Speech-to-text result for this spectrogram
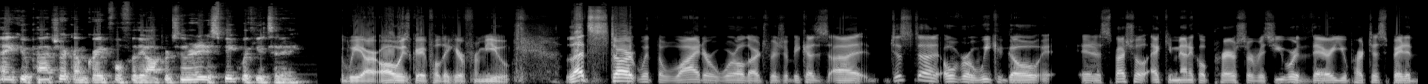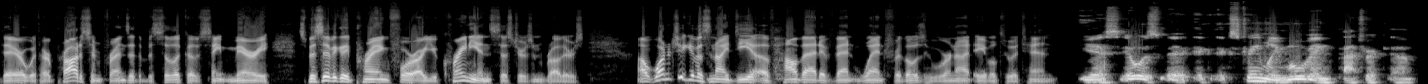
Thank you, Patrick. I'm grateful for the opportunity to speak with you today. We are always grateful to hear from you. Let's start with the wider world, Archbishop, because uh, just uh, over a week ago, in a special ecumenical prayer service, you were there. You participated there with our Protestant friends at the Basilica of St. Mary, specifically praying for our Ukrainian sisters and brothers. Uh, why don't you give us an idea of how that event went for those who were not able to attend? Yes, it was uh, extremely moving, Patrick. Um,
